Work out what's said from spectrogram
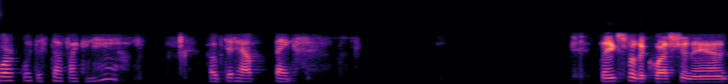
work with the stuff I can have. Hope that helped. Thanks. Thanks for the question, Anne.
